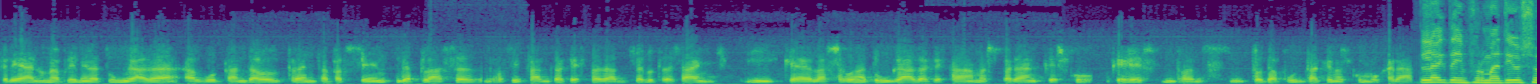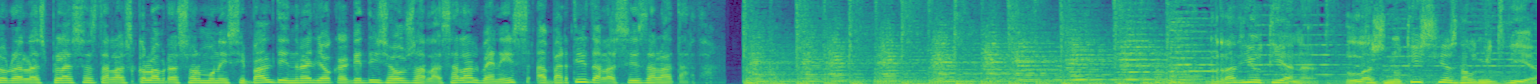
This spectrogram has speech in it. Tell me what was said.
creant una primera tongada al voltant del 30% de places dels infants d'aquesta edat de 0-3 anys i que la segona tongada que estàvem esperant que es convoqués, doncs tot apunta que no es convocarà. L'acte informatiu sobre les places de l'Escola Bressol Municipal tindrà lloc aquest dijous a la Sala Albenis a partir de les 6 de la tarda. Ràdio Tiana, les notícies del migdia.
